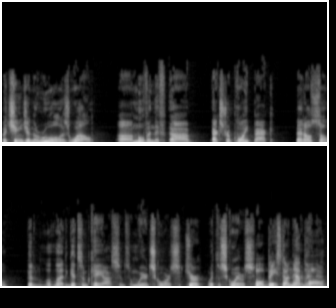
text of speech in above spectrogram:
But changing the rule as well, uh, moving the uh, extra point back, that also could let, get some chaos and some weird scores. Sure. With the squares. Well, based on that, I mean, Paul.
